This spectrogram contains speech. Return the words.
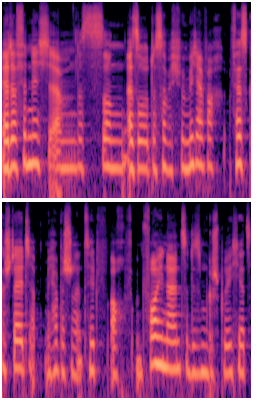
Ja, da finde ich, ähm, das ist so ein, also das habe ich für mich einfach festgestellt. Ich habe hab ja schon erzählt, auch im Vorhinein zu diesem Gespräch jetzt,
